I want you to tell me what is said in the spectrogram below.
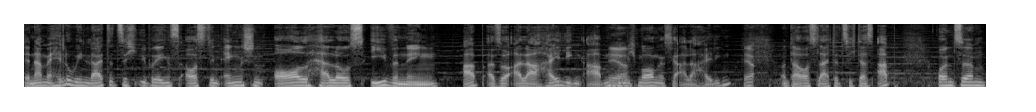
Der Name Halloween leitet sich übrigens aus dem englischen All Hallows Evening ab, also Allerheiligenabend, Ja. nämlich morgen ist ja Allerheiligen. Ja. Und daraus leitet sich das ab. Und ähm,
